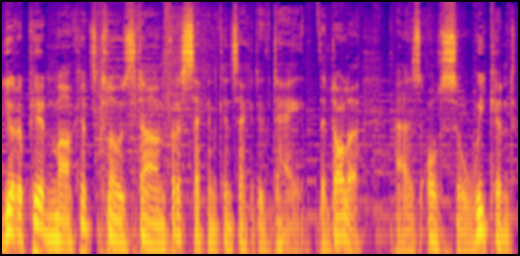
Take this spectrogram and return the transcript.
European markets closed down for a second consecutive day. The dollar has also weakened.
